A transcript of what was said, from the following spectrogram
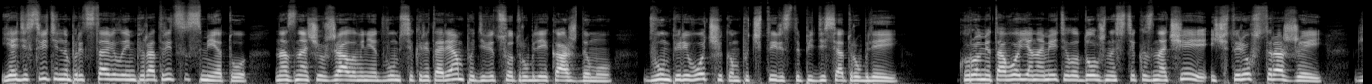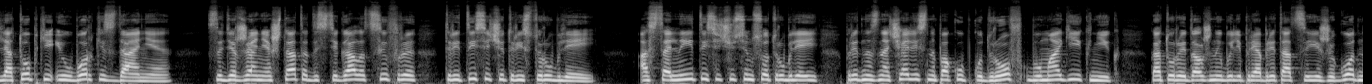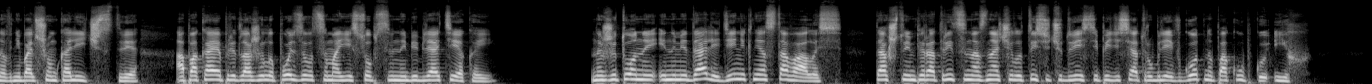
Я действительно представила императрице смету, назначив жалование двум секретарям по 900 рублей каждому, двум переводчикам по 450 рублей. Кроме того, я наметила должности казначея и четырех сторожей для топки и уборки здания. Содержание штата достигало цифры 3300 рублей. Остальные 1700 рублей предназначались на покупку дров, бумаги и книг, которые должны были приобретаться ежегодно в небольшом количестве – а пока я предложила пользоваться моей собственной библиотекой. На жетоны и на медали денег не оставалось, так что императрица назначила 1250 рублей в год на покупку их.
